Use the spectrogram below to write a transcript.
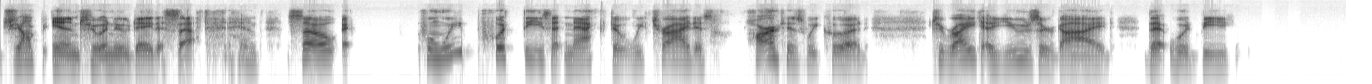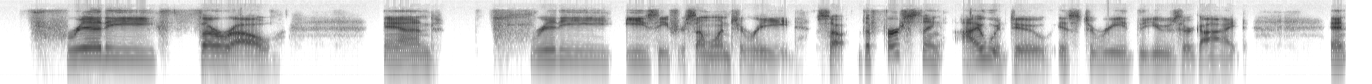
jump into a new data set. And so eh, when we put these at NACDA, we tried as hard as we could to write a user guide that would be pretty thorough and pretty easy for someone to read. So the first thing I would do is to read the user guide. And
